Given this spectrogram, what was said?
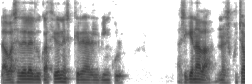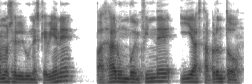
la base de la educación es crear el vínculo. Así que nada, nos escuchamos el lunes que viene, pasar un buen finde y hasta pronto.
